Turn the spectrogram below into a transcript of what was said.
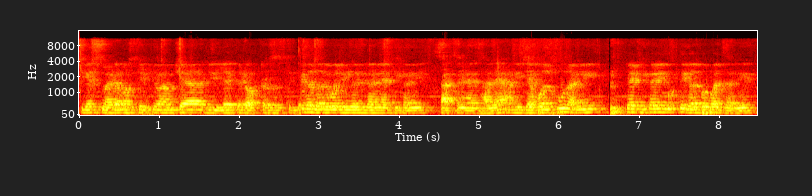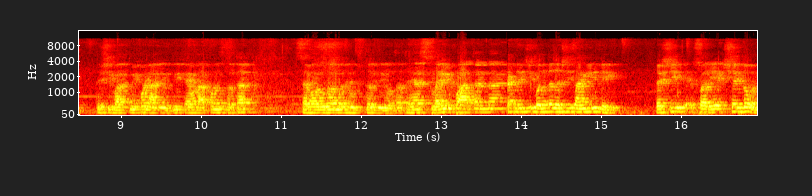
सी एस मॅडम असतील किंवा आमच्या जिल्ह्यातले डॉक्टर्स असतील ते गर्भलिंग निदान या ठिकाणी चाचण्या झाल्या आणि जबलपूर आणि त्या ठिकाणी मग ते गर्भपात झाले. तशी बातमी पण आली होती. त्यावर आपण स्वतः सभागृहामध्ये उत्तर दिलं होतं. तर ह्या स्लाइड पाहताना त्याची बंद जशी सांगितली तशी सॉरी एकशे दोन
